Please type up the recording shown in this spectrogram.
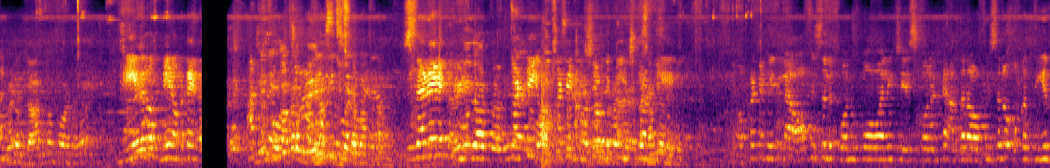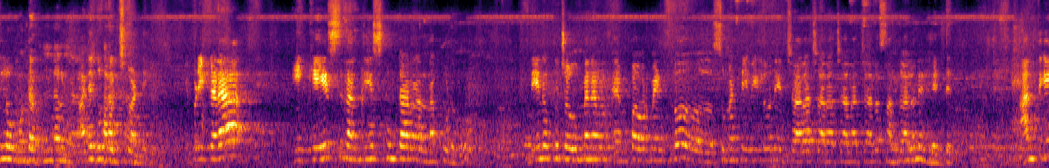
మేడం దాంతో పాటుగా నేను నేను ఒకటే సరే ఒకటి ఒకటి విషయం గుర్తుంచుకోండి ఒకటి మీరు ఇలా ఆఫీసులు కొనుక్కోవాలి చేసుకోవాలంటే అందరు ఆఫీసులు ఒక తీరులో ఉండరు. అది గుర్తుంచుకోండి. ఇప్పుడు ఇక్కడ ఈ కేసు నన్ను తీసుకుంటారు అన్నప్పుడు నేను కొంచెం ఉమెన్ ఎంపవర్మెంట్లో సుమన్ టీవీలో నేను చాలా చాలా చాలా చాలా సంఘాలు నేను హెడ్ అందుకే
